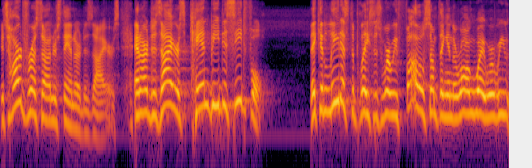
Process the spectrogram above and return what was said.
It's hard for us to understand our desires, and our desires can be deceitful. They can lead us to places where we follow something in the wrong way, where we,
